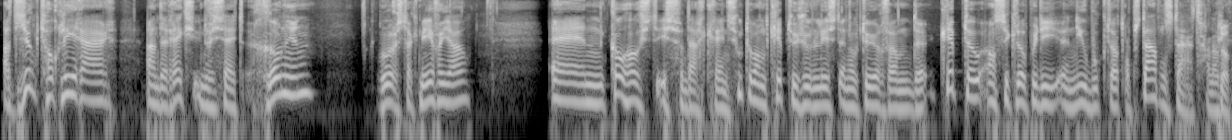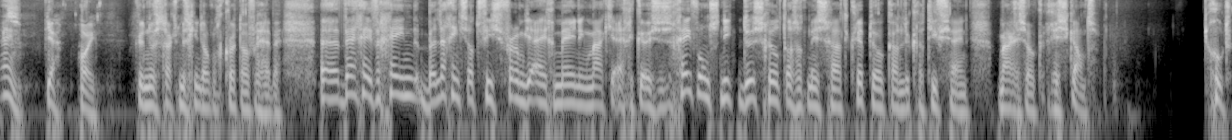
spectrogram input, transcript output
adjunct hoogleraar aan de Rijksuniversiteit Groningen. We horen straks meer van jou. En co-host is vandaag Krijn Soeterman, cryptojournalist en auteur van de Crypto-encyclopedie, een nieuw boek dat op stapel staat. Hallo Klopt. Ja, hoi. Kunnen we straks misschien ook nog kort over hebben. Uh, wij geven geen beleggingsadvies. Vorm je eigen mening, maak je eigen keuzes. Geef ons niet de schuld als het misgaat. Crypto kan lucratief zijn, maar is ook riskant. Goed,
